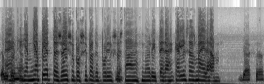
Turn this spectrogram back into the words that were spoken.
Καλή έτσι, χρονιά. για μια ποιότητα ζωής όπως είπατε πολύ σωστά ναι. νωρίτερα. Καλή σας μέρα. Γεια σας.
